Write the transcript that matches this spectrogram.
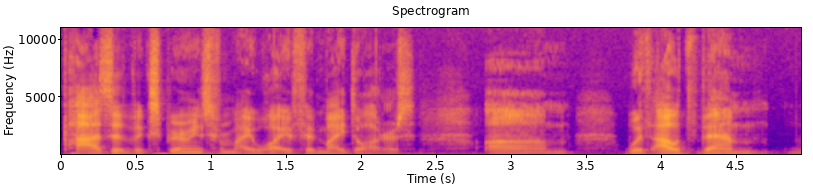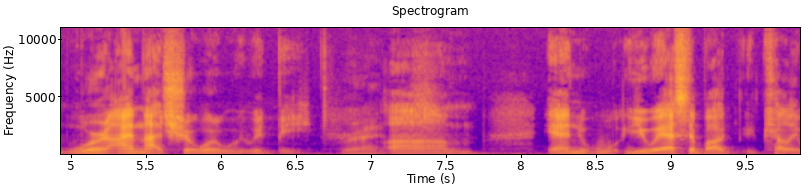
positive experience for my wife and my daughters. Um, without them, we're, I'm not sure where we would be. Right. Um, and you asked about Kelly,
